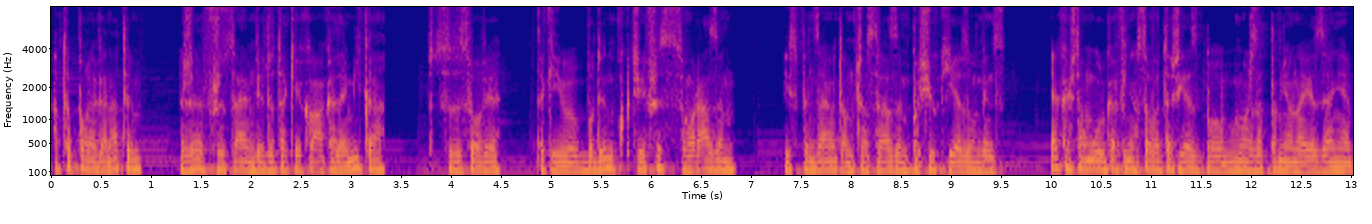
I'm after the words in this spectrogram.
a to polega na tym, że wrzucałem cię do takiego akademika, w cudzysłowie, takiego budynku, gdzie wszyscy są razem i spędzają tam czas razem, posiłki jedzą, więc jakaś tam ulga finansowa też jest, bo masz zapewnione jedzenie,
